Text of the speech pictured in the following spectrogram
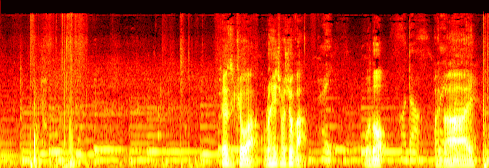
とりあえず今日はこの辺にしましょうか。はい。ボド。ほどバイバイ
